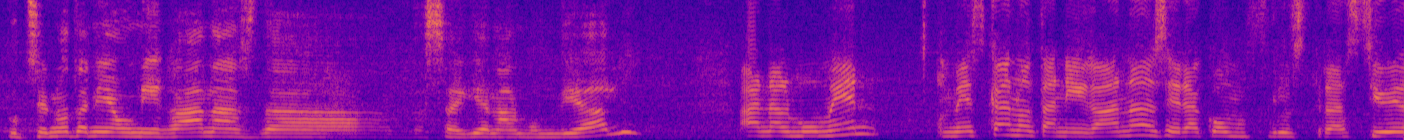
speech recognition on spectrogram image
potser no teníeu ni ganes de, de seguir en el Mundial? En el moment més que no tenir ganes, era com frustració i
